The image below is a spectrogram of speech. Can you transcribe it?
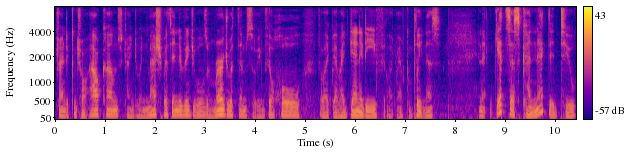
trying to control outcomes, trying to enmesh with individuals or merge with them so we can feel whole, feel like we have identity, feel like we have completeness and it gets us connected to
